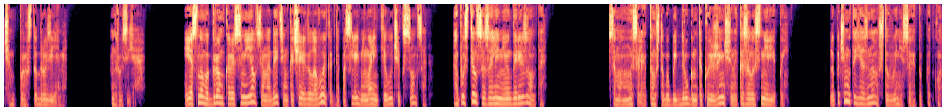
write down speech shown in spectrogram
чем просто друзьями. Друзья. Я снова громко рассмеялся над этим, качая головой, когда последний маленький лучик солнца опустился за линию горизонта. Сама мысль о том, чтобы быть другом такой женщины, казалась нелепой. Но почему-то я знал, что вынесу эту пытку.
